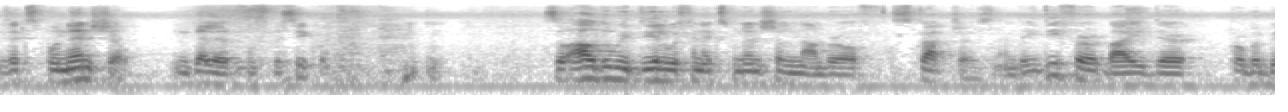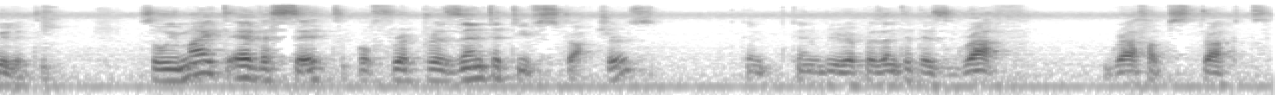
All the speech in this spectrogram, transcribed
is exponential in Galler-Fussler sequence. so how do we deal with an exponential number of structures? And they differ by their probability. So we might have a set of representative structures, can, can be represented as graph, graph abstract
